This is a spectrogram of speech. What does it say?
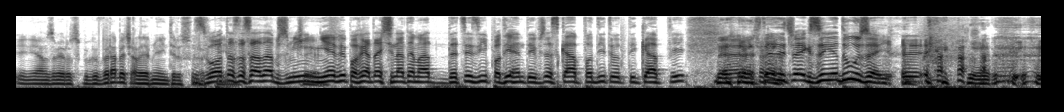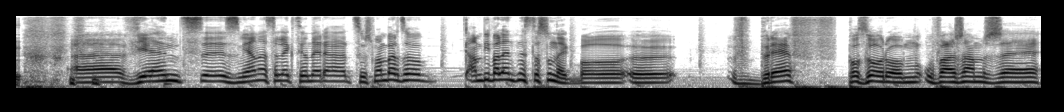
I nie mam zamiaru sobie go wyrabiać, ale mnie interesuje. Złota opinia. zasada brzmi, nie wypowiadać się na temat decyzji podjętej przez Capo di tutti capi. E, Wtedy człowiek żyje dłużej. E, więc e, zmiana selekcjonera, cóż, mam bardzo ambiwalentny stosunek, bo e, wbrew pozorom uważam, że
